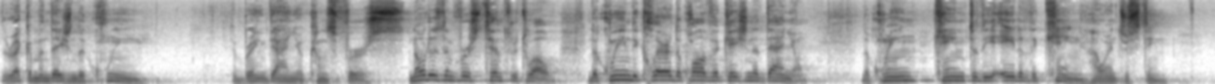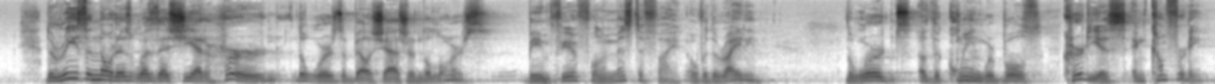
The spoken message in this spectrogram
The recommendation of the queen to bring Daniel comes first. Notice in verse 10 through 12, the queen declared the qualification of Daniel. The queen came to the aid of the king. How interesting. The reason, notice, was that she had heard the words of Belshazzar and the Lords, being fearful and mystified over the writing. The words of the queen were both courteous and comforting.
